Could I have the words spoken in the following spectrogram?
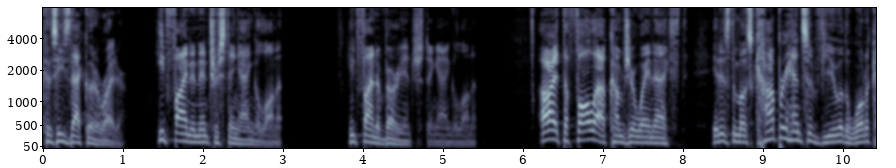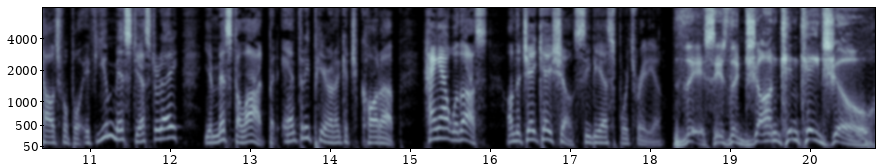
because he's that good a writer. He'd find an interesting angle on it. He'd find a very interesting angle on it. All right, the fallout comes your way next. It is the most comprehensive view of the world of college football. If you missed yesterday, you missed a lot. But Anthony Pierre will get you caught up. Hang out with us on the JK Show, CBS Sports Radio. This is the John Kincade Show.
